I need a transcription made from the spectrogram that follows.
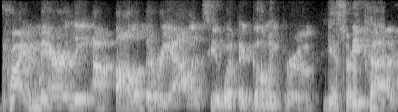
primarily, I follow the reality of what they're going through. Yes, sir. Because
